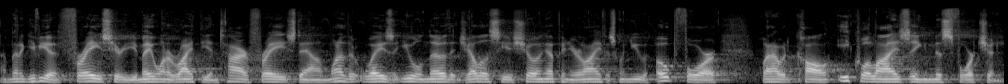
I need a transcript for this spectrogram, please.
I'm going to give you a phrase here. You may want to write the entire phrase down. One of the ways that you will know that jealousy is showing up in your life is when you hope for what I would call equalizing misfortune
